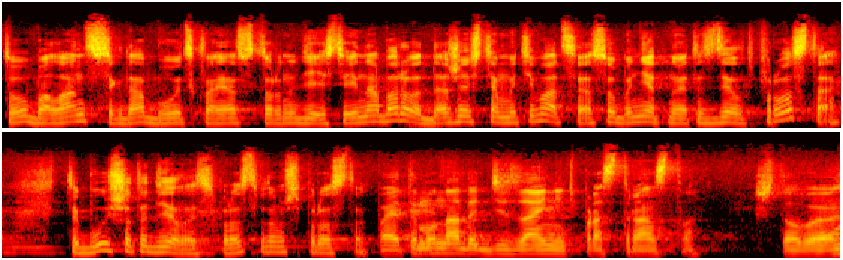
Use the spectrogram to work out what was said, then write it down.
то баланс всегда будет склоняться в сторону действия. И наоборот, даже если у тебя мотивации особо нет, но это сделать просто, ты будешь это делать, просто потому что просто. Поэтому надо дизайнить пространство чтобы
